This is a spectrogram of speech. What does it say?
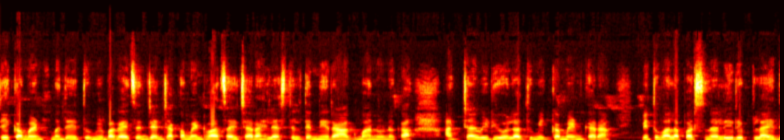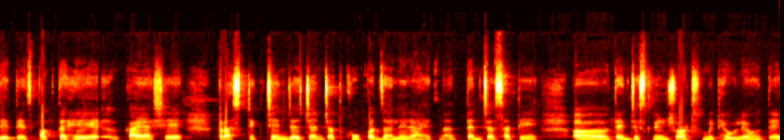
ते कमेंटमध्ये तुम्ही बघायचं आणि ज्यांच्या कमेंट वाचायच्या राहिल्या असतील त्यांनी राग मानू नका. आजच्या व्हिडिओला तुम्ही कमेंट करा. मी तुम्हाला पर्सनली रिप्लाय देतेच. फक्त हे काय असे ड्रास्टिक चेंजेस ज्यांच्यात खूपच झालेले आहेत ना त्यांच्यासाठी त्यांचे स्क्रीनशॉट्स मी ठेवले होते.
